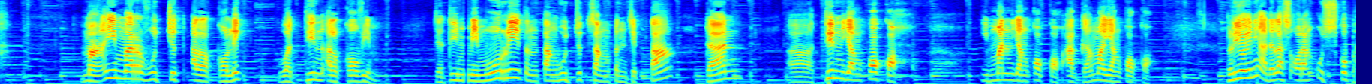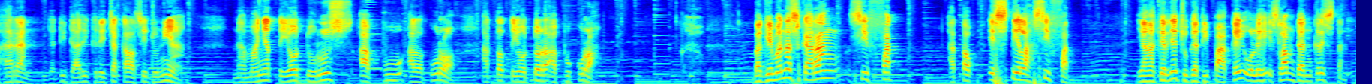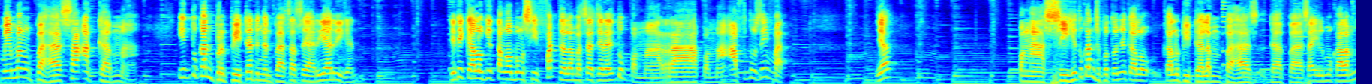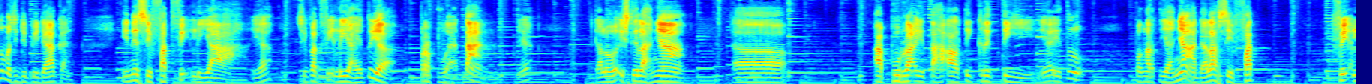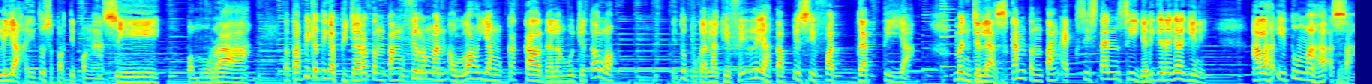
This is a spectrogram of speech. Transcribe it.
Ma'imar Wujud Al-Qolik Wadin Al-Qawim. Jadi memori tentang wujud sang pencipta dan uh, din yang kokoh, uh, iman yang kokoh, agama yang kokoh. Beliau ini adalah seorang uskup Haran, jadi dari gereja Kalsidunia namanya Theodorus Abu Al-Qura atau Theodor Abu Qurah. Bagaimana sekarang sifat atau istilah sifat yang akhirnya juga dipakai oleh Islam dan Kristen. Memang bahasa agama itu kan berbeda dengan bahasa sehari-hari kan. Jadi kalau kita ngomong sifat dalam bahasa sehari itu pemarah, pemaaf itu sifat. Ya, pengasih itu kan sebetulnya kalau kalau di dalam bahasa bahasa ilmu kalam itu masih dibedakan. Ini sifat fi'liyah ya. Sifat fi'liyah itu ya perbuatan ya. Kalau istilahnya uh, Abu Ra'itah Al-Tikriti ya itu pengertiannya adalah sifat fi'liyah itu seperti pengasih, pemurah, tetapi ketika bicara tentang firman Allah yang kekal dalam wujud Allah, itu bukan lagi fi'liyah tapi sifat datiyah. Menjelaskan tentang eksistensi. Jadi kira-kira gini, Allah itu Maha Esa.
